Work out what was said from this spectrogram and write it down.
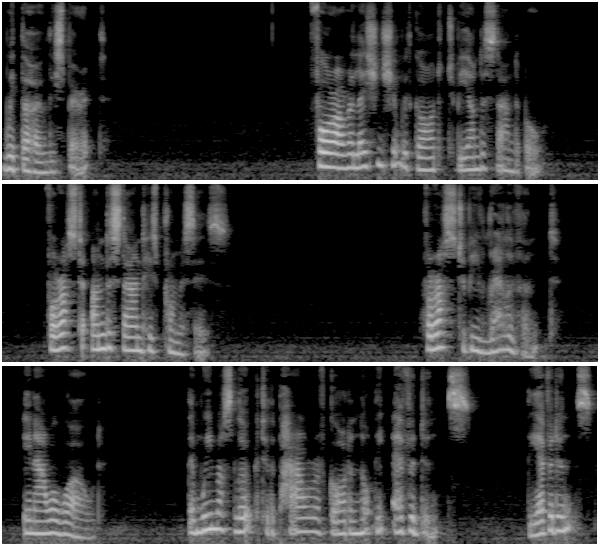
with the Holy Spirit. For our relationship with God to be understandable, for us to understand His promises, for us to be relevant in our world, then we must look to the power of God and not the evidence. The evidence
